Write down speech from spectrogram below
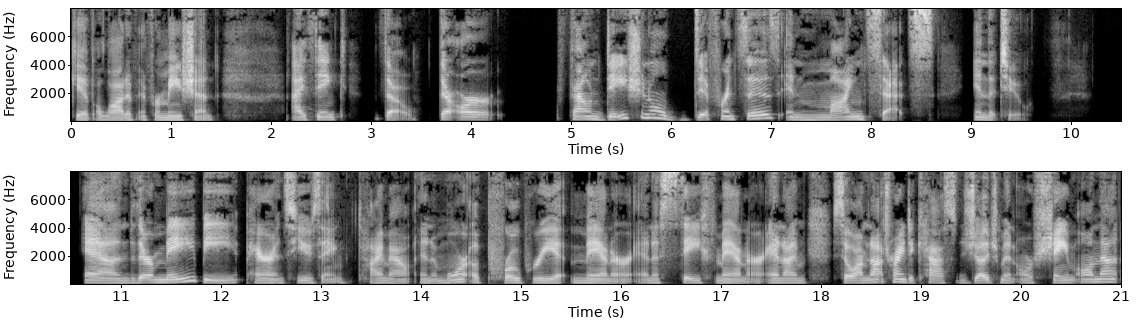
give a lot of information. I think though, there are foundational differences in mindsets in the two. And there may be parents using timeout in a more appropriate manner and a safe manner. And I'm, so I'm not trying to cast judgment or shame on that,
